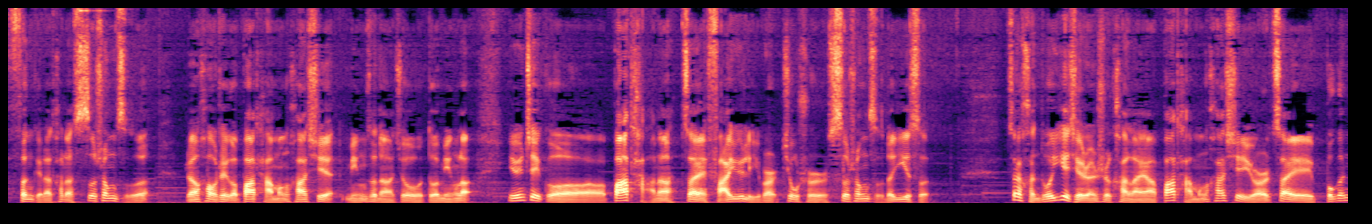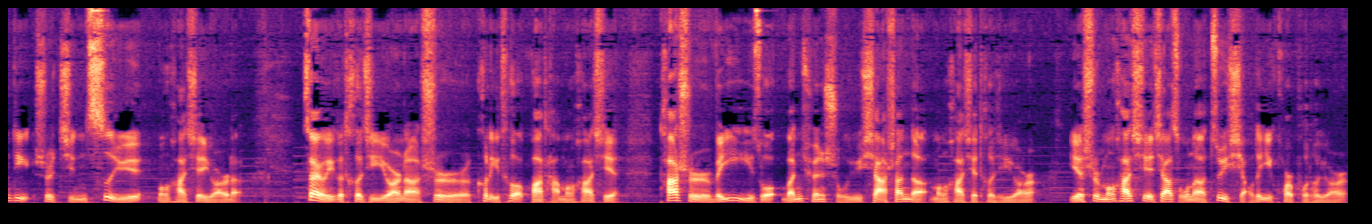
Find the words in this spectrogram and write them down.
分给了他的私生子，然后这个巴塔蒙哈谢名字呢就得名了。因为这个巴塔呢，在法语里边就是私生子的意思。在很多业界人士看来啊，巴塔蒙哈谢园在勃艮第是仅次于蒙哈谢园的。再有一个特级园呢，是克里特巴塔蒙哈谢，它是唯一一座完全属于下山的蒙哈谢特级园，也是蒙哈谢家族呢最小的一块葡萄园，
